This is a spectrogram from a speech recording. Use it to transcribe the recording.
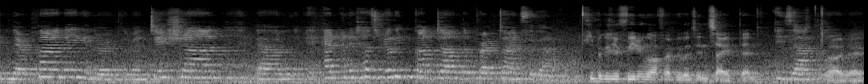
in their planning, in their implementation, um, and, and it has really cut down the prep time for them. So because you're feeding off everyone's insight then. Exactly. All right.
